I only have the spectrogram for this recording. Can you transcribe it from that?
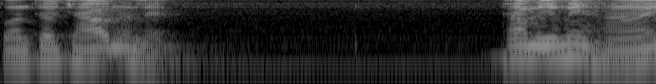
ตอนเช้าเช้านั่นแหละ ถ้ามันยังไม่หาย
